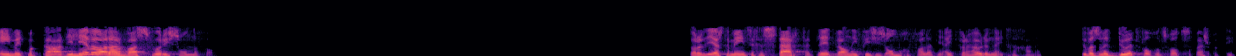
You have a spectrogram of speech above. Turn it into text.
en met mekaar. Die lewe wat daar was voor die sondeval. totdat die eerste mense gesterf het. Let wel nie fisies omgeval het nie, uit verhouding uitgegaan het. toe was hulle dood volgens God se perspektief.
